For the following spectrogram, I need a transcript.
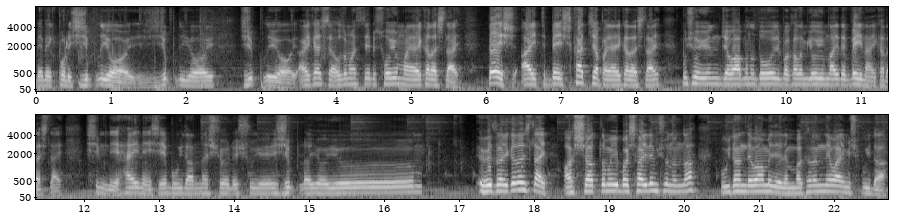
Bebek polis zıplıyor. Zıplıyor. Zıplıyor. Arkadaşlar o zaman size bir soyun var arkadaşlar. 5 artı 5 kaç yapar arkadaşlar? Bu soyunun cevabını doğru bakalım yorumlarda verin arkadaşlar. Şimdi her neyse buradan da şöyle şuraya zıplıyorum. Evet arkadaşlar aşağı atlamayı başardım sonunda. Buradan devam edelim. Bakalım ne varmış burada.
